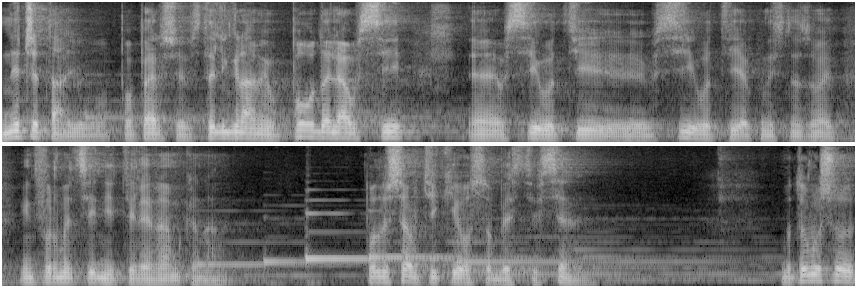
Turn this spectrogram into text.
Не читаю. По-перше, в телеграмі поудаляв всі, е, всі, оті, всі оті, як вони називають, інформаційні телеграм-канали. Полишав тільки особисті, все. Бо тому що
